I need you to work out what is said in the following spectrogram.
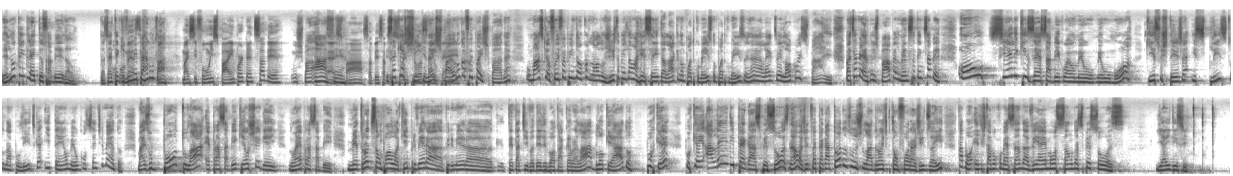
Ele não tem direito de eu saber, não. Tá certo? Tem que vir me perguntar. Mas, se for um spa, é importante saber. Um spa. Ah, é, sim. spa, saber se a Isso aqui é chique, né? Spa. bem, eu nunca tá. fui pra spa, né? O máximo que eu fui foi pro endocrinologista pra ele dar uma receita lá que não pode comer isso, não pode comer isso. Né? Alex veio logo com o spa. Mas é mesmo, o spa, pelo menos você tem que saber. Ou, se ele quiser saber qual é o meu, meu humor, que isso esteja explícito na política e tenha o meu consentimento. Mas o ponto lá é para saber que eu cheguei, não é para saber. Metrô de São Paulo aqui, primeira, primeira tentativa dele botar a câmera lá, bloqueado. Por quê? Porque além de pegar as pessoas, não, a gente vai pegar todos os ladrões que estão foragidos aí. Tá bom, eles estavam começando a ver a emoção das pessoas. E aí disse:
